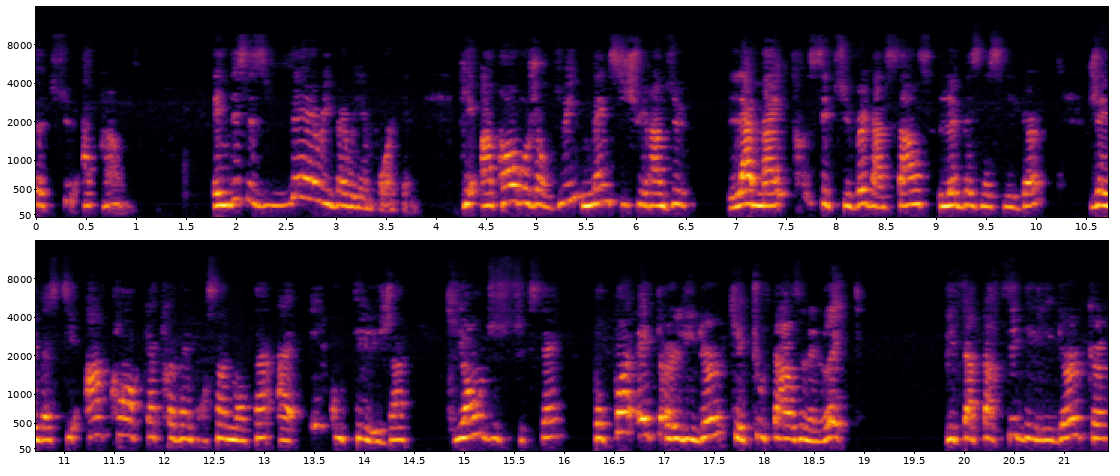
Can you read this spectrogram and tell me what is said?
veux-tu apprendre? And this is very, very important. Puis encore aujourd'hui, même si je suis rendue la maître, si tu veux, dans le sens le business leader, j'investis encore 80% de mon temps à écouter les gens qui ont du succès pour pas être un leader qui est 2000 late. Puis faire partie des leaders que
